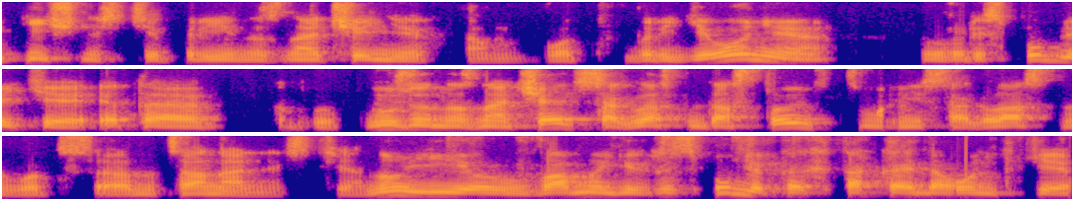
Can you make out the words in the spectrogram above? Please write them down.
этничности при назначениях там, вот, в регионе в республике, это нужно назначать согласно достоинствам, а не согласно вот национальности. Ну и во многих республиках такая довольно-таки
